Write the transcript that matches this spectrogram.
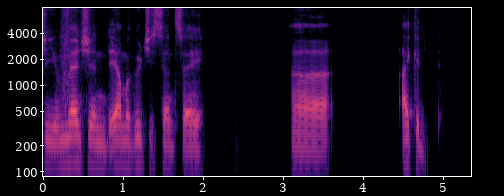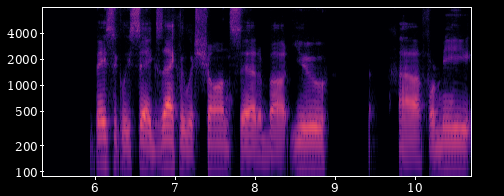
You mentioned Yamaguchi Sensei. Uh, I could basically say exactly what Sean said about you. Uh, for me,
